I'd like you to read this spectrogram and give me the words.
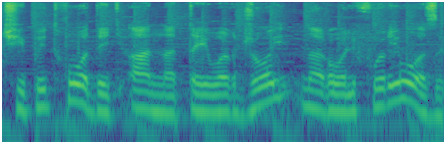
чи підходить Анна Тейлор Джой на роль Фуріози.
